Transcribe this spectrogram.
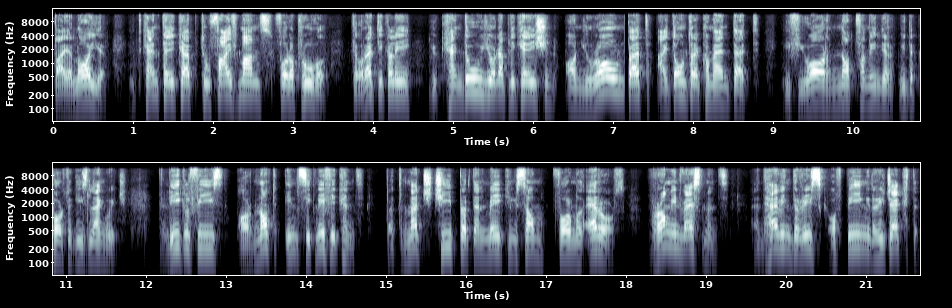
by a lawyer. It can take up to five months for approval. Theoretically, you can do your application on your own, but I don't recommend that if you are not familiar with the Portuguese language. The legal fees are not insignificant, but much cheaper than making some formal errors, wrong investments, and having the risk of being rejected.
